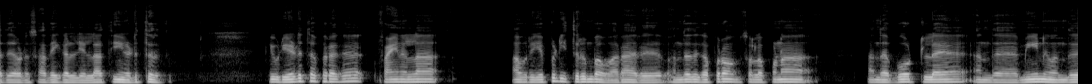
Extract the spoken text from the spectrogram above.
அதோட சதைகள் எல்லாத்தையும் எடுத்துருது. இப்படி எடுத்த பிறகு ஃபைனலாக அவர் எப்படி திரும்ப வராரு? வந்ததுக்கப்புறம் சொல்லப்போனால் அந்த போட்டில் அந்த மீன் வந்து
